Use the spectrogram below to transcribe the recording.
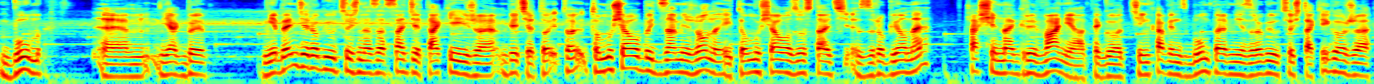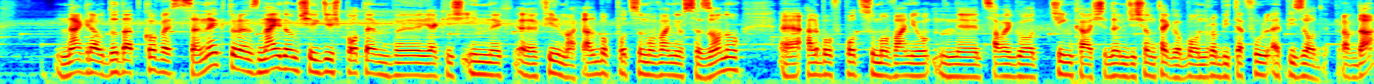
Boom jakby nie będzie robił coś na zasadzie takiej, że wiecie, to, to, to musiało być zamierzone i to musiało zostać zrobione w czasie nagrywania tego odcinka, więc Boom pewnie zrobił coś takiego, że nagrał dodatkowe sceny, które znajdą się gdzieś potem w jakichś innych e, filmach, albo w podsumowaniu sezonu, e, albo w podsumowaniu e, całego odcinka 70, bo on robi te full epizody, prawda?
